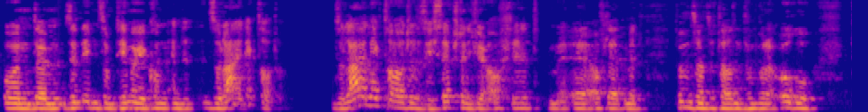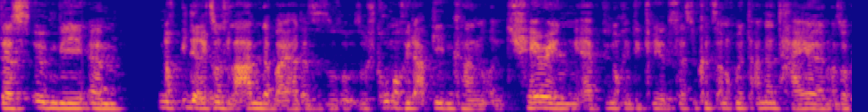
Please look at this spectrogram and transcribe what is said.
Und ähm, sind eben zum Thema gekommen, ein Solarelektroauto. Solarelektroauto, das sich selbstständig wieder aufstellt, äh, auflädt mit 25.500 Euro, das irgendwie ähm, noch Bidirektionsladen dabei hat, also so, so, so Strom auch wieder abgeben kann und Sharing-App noch integriert. Das heißt, du kannst auch noch mit anderen teilen. Also,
